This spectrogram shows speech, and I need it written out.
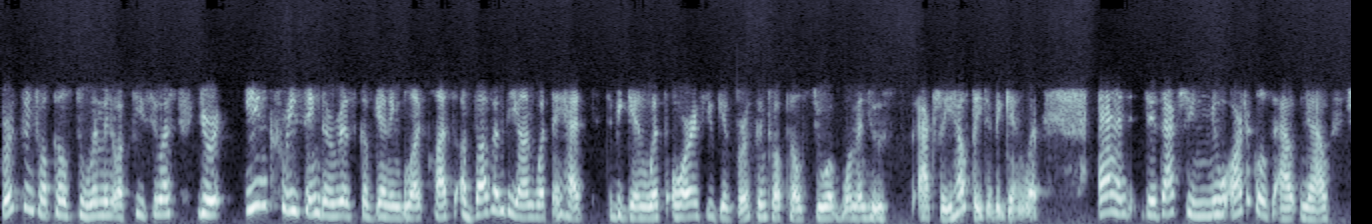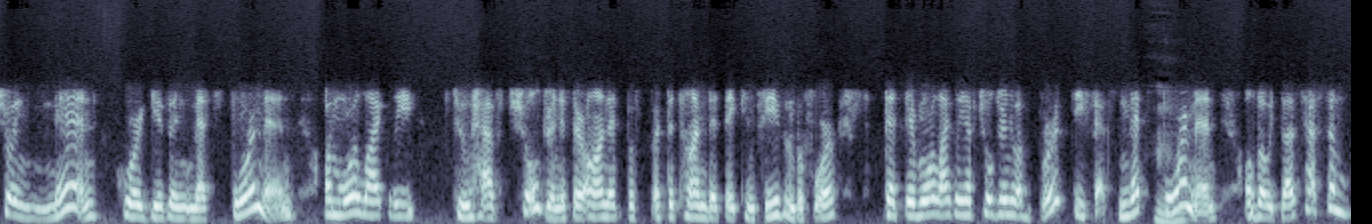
birth control pills to women who have PCOS, you're increasing the risk of getting blood clots above and beyond what they had to begin with, or if you give birth control pills to a woman who's actually healthy to begin with. And there's actually new articles out now showing men who are given metformin are more likely to have children if they're on it at the time that they conceive and before that they're more likely to have children who have birth defects. Metformin, mm-hmm. although it does have some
